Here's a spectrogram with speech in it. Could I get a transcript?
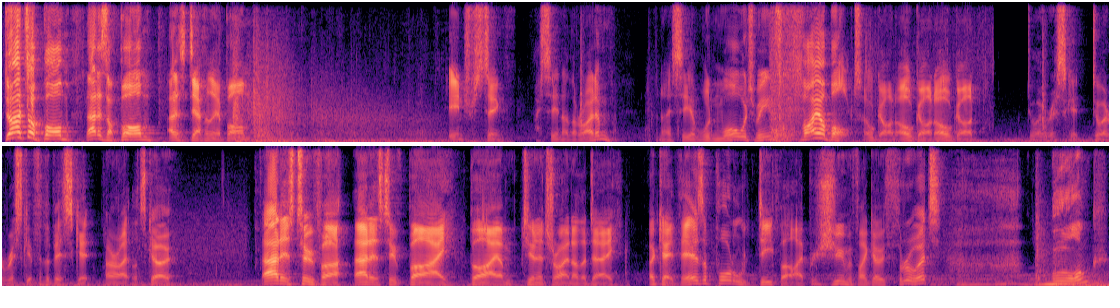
That's a bomb! That is a bomb! That is definitely a bomb. Interesting. I see another item. And I see a wooden wall, which means firebolt! Oh god, oh god, oh god. Do I risk it? Do I risk it for the biscuit? Alright, let's go. That is too far. That is too- Bye. Bye. I'm gonna try another day. Okay, there's a portal deeper. I presume if I go through it... Blonk.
